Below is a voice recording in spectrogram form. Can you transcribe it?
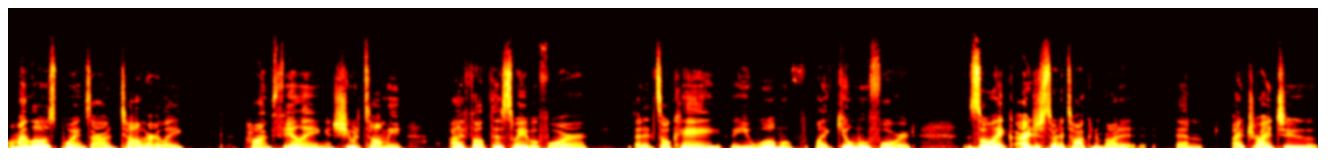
on my lowest points, I would tell her like how I'm feeling, and she would tell me I felt this way before. That it's okay that you will move, like you'll move forward. So like I just started talking about it, and I tried to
